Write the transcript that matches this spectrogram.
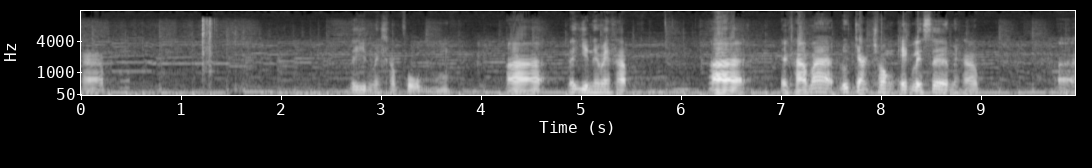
ครับ ได้ยินไหมครับผมอ่าได้ยินใช่ไหมครับอ่าอยากถามว่ารู้จักช่อง X Laser ไหมครับอ่า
